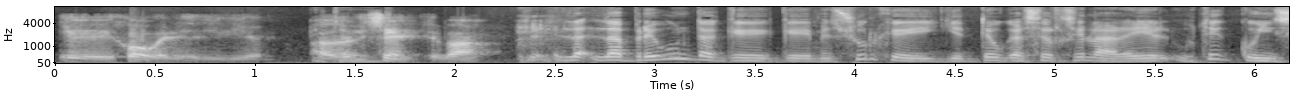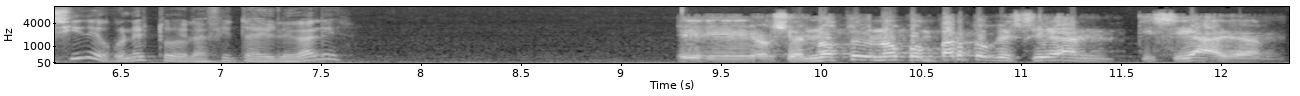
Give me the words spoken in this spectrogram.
eh, jóvenes diría, adolescentes, ¿va? La, pregunta que, me surge y que tengo que hacérsela a Ariel, ¿usted coincide con esto de las fiestas ilegales? Eh, o sea, no, no comparto que sean que se hagan,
